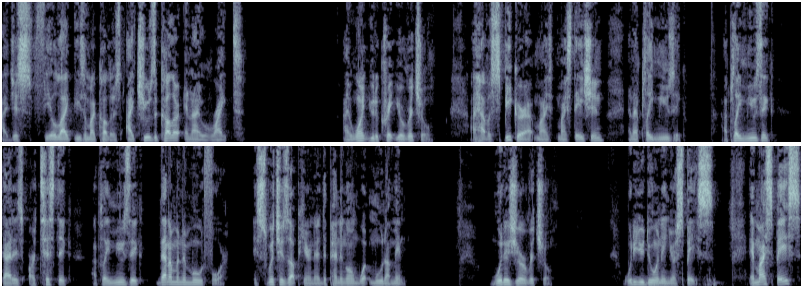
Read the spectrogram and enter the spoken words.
I just feel like these are my colors. I choose a color and I write. I want you to create your ritual. I have a speaker at my my station and I play music. I play music that is artistic. I play music that I'm in the mood for. It switches up here and there depending on what mood I'm in. What is your ritual? What are you doing in your space? In my space,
